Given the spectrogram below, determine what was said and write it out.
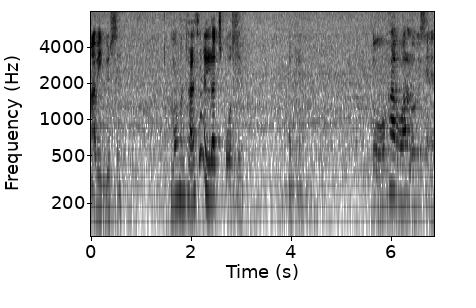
આવી ગયું છે. મોહનથાળ છે ને લચકો છે. એટલે. તો સારું હાલો હવે છે ને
